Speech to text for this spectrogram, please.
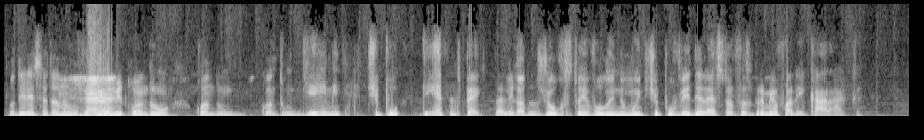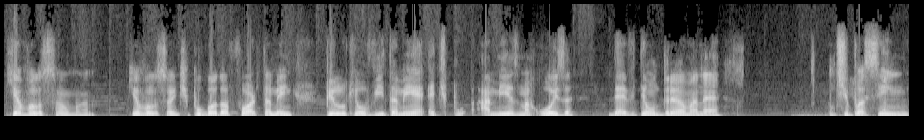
Poderia ser tanto um é. filme quanto um, quanto, um, quanto um game. Tipo, tem esse aspecto, tá ligado? Os jogos estão evoluindo muito. Tipo, ver The Last of Us pra mim, eu falei, caraca, que evolução, mano. Que evolução. E tipo, God of War também, pelo que eu vi também, é, é, tipo a mesma coisa. Deve ter um drama, né? Tipo assim,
